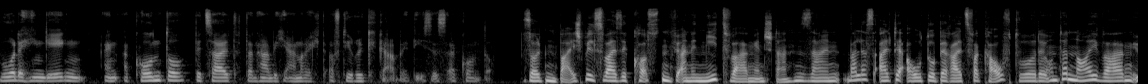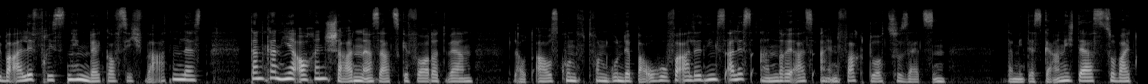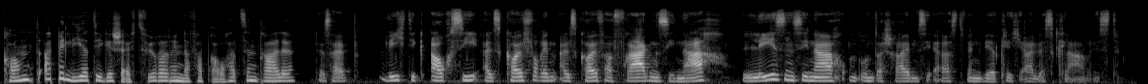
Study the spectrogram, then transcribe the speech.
Wurde hingegen ein Akonto bezahlt, dann habe ich Anrecht auf die Rückgabe dieses Akonto. Sollten beispielsweise Kosten für einen Mietwagen entstanden sein, weil das alte Auto bereits verkauft wurde und der Neuwagen über alle Fristen hinweg auf sich warten lässt, dann kann hier auch ein Schadenersatz gefordert werden, Laut Auskunft von Gunde Bauhofer allerdings alles andere als einfach durchzusetzen. Damit es gar nicht erst so weit kommt, appelliert die Geschäftsführerin der Verbraucherzentrale. Deshalb wichtig, auch Sie als Käuferin, als Käufer fragen Sie nach, lesen Sie nach und unterschreiben Sie erst, wenn wirklich alles klar ist.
